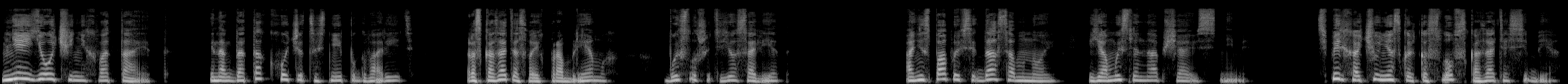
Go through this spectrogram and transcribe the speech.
Мне ее очень не хватает. Иногда так хочется с ней поговорить, рассказать о своих проблемах, выслушать ее совет. Они с папой всегда со мной, и я мысленно общаюсь с ними. Теперь хочу несколько слов сказать о себе.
